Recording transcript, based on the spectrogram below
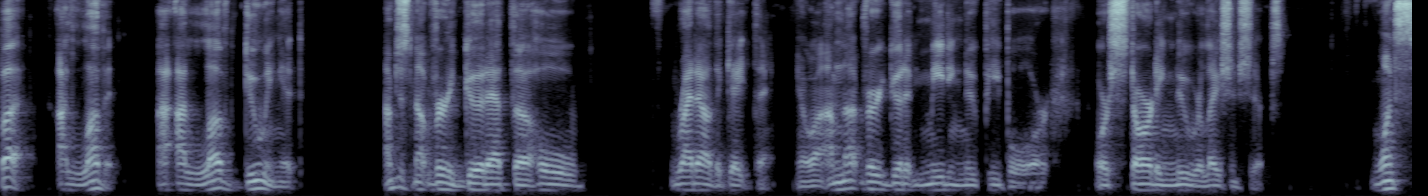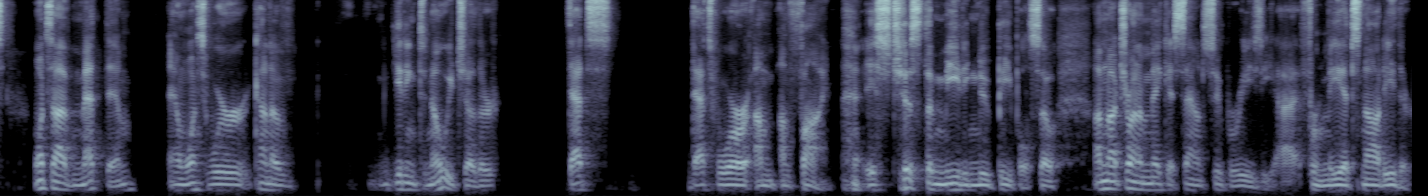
But I love it. I, I love doing it. I'm just not very good at the whole right out of the gate thing. You know, I'm not very good at meeting new people or or starting new relationships. Once once I've met them and once we're kind of getting to know each other, that's that's where I'm I'm fine. It's just the meeting new people. So I'm not trying to make it sound super easy. I, for me, it's not either.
